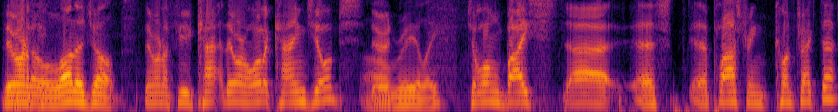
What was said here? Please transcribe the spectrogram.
They're They've on a got a few- lot of jobs. They're on a few. They're on a lot of Kane jobs. Oh, They're really? Geelong-based uh, uh, uh, plastering contractor.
